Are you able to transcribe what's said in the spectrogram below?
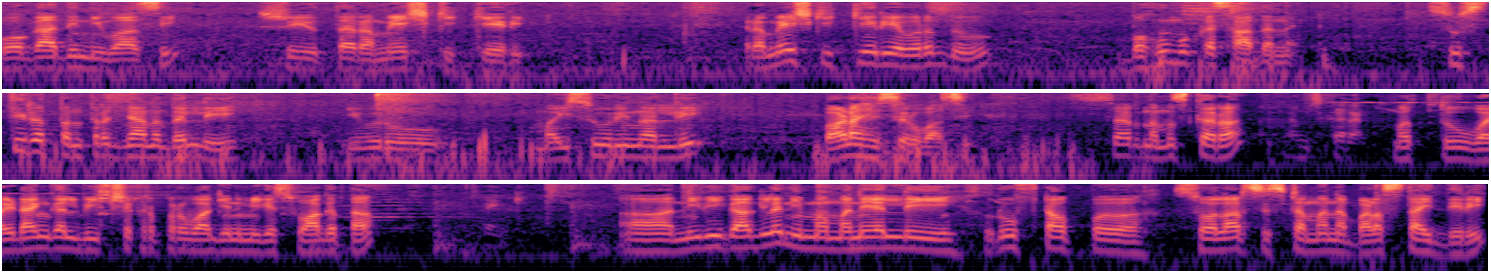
ಬೋಗಾದಿ ನಿವಾಸಿ ಶ್ರೀಯುತ ರಮೇಶ್ ಕಿಕ್ಕೇರಿ. ರಮೇಶ್ ಕಿಕ್ಕೇರಿ ಅವರದ್ದು ಬಹುಮುಖ ಸಾಧನೆ. ಸುಸ್ಥಿರ ತಂತ್ರಜ್ಞಾನದಲ್ಲಿ ಇವರು ಮೈಸೂರಿನಲ್ಲಿ ಬಹಳ ಹೆಸರುವಾಸಿ. ಸರ್ ನಮಸ್ಕಾರ. ನಮಸ್ಕಾರ. ಮತ್ತು ವೈಡ್ ಆಂಗಲ್ ವೀಕ್ಷಕರ ಪರವಾಗಿ ನಿಮಗೆ ಸ್ವಾಗತ. ನೀವೀಗಾಗಲೇ ನಿಮ್ಮ ಮನೆಯಲ್ಲಿ ರೂಫ್ ಟಾಪ್ ಸೋಲಾರ್ ಸಿಸ್ಟಮನ್ನು ಬಳಸ್ತಾ ಇದ್ದೀರಿ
